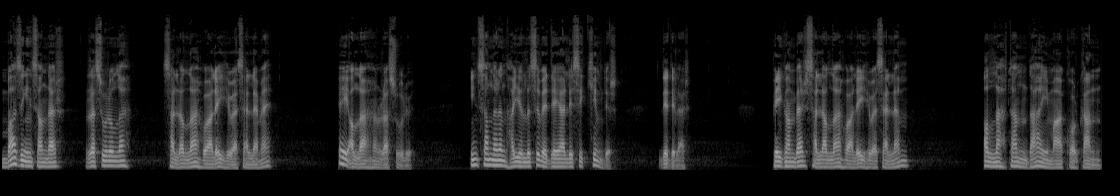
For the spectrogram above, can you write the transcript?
Bazı insanlar Rasulullah sallallahu aleyhi ve selleme Ey Allah'ın Rasulü İnsanların hayırlısı ve değerlisi kimdir? dediler. Peygamber sallallahu aleyhi ve sellem Allah'tan daima korkan,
